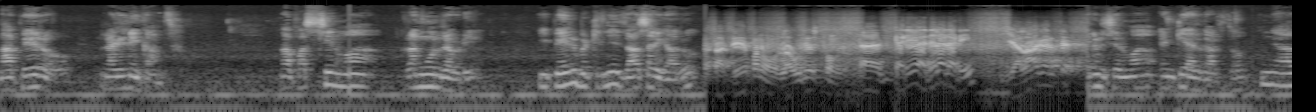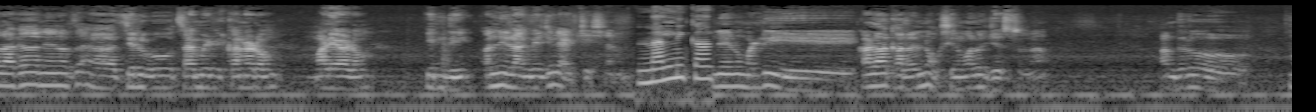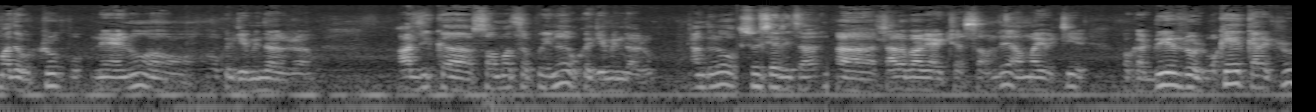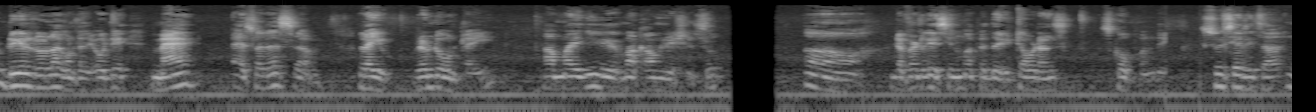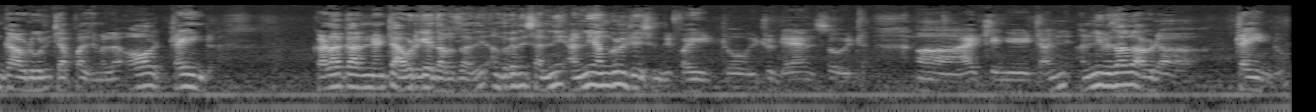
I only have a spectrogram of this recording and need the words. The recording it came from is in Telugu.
నా పేరు నళినీకాంత్ నా ఫస్ట్ సినిమా రంగూన్ రౌడీ. ఈ పేరు పెట్టింది దాసరి గారు. సెకండ్ సినిమా ఎన్టీఆర్ గారితో. అలాగా నేను తెలుగు తమిళ్ కన్నడం మలయాళం హిందీ అన్ని లాంగ్వేజ్లు యాక్ట్ చేశాను. నల్నికాంత్. నేను మళ్ళీ కళాకారులను ఒక సినిమాలో చేస్తున్నా. అందులో మాది ఒక ట్రూప్. నేను ఒక జమీందారు ఆర్థిక స్తోమత ఒక జమీందారు. అందులో సుచరిత చాలా బాగా యాక్ట్ చేస్తూ ఉంది. ఆ అమ్మాయి వచ్చి ఒక డ్యూయల్ రోల్ ఒకే క్యారెక్టర్ డ్యూయల్ రోల్ లాగా ఉంటుంది. ఒకటి mad as well as live రెండు ఉంటాయి. అమ్మాయిది మా కాంబినేషన్స్. డెఫినెట్గా ఈ సినిమా పెద్ద హిట్ అవ్వడానికి స్కోప్ ఉంది. సుచరిత ఇంకా ఆవిడ గురించి చెప్పాల్సి మళ్ళీ ఆల్ ట్రైన్డ్ కళాకారిణి అంటే ఆవిడకే తగ్గుతుంది అందుకని అన్ని అన్ని అంగులు చేసింది. ఫైట్ ఇటు డ్యాన్స్ ఇటు యాక్టింగ్ ఇటు అన్ని అన్ని విధాలు ఆవిడ ట్రైన్డ్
